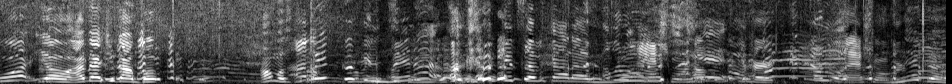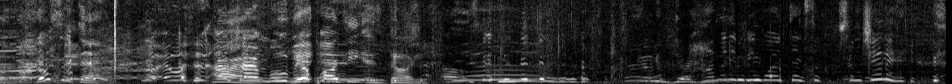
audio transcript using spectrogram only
What? Yo, I bet you got booked. Almost. Are we cooking dinner? Or cooking some kind of A little ash won't help. It won't hurt. A little ash won't hurt. Nigga, go sit down. it wasn't, I was trying to move it. Your party is done. How many people it takes to cook some chili? Let's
